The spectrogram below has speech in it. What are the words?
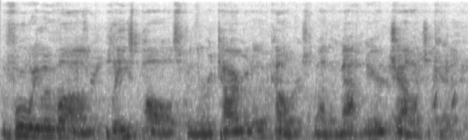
Before we move on, please pause for the retirement of the colors by the Mountaineer Challenge Academy.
